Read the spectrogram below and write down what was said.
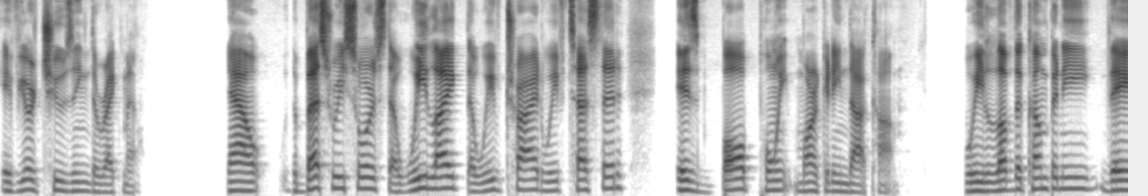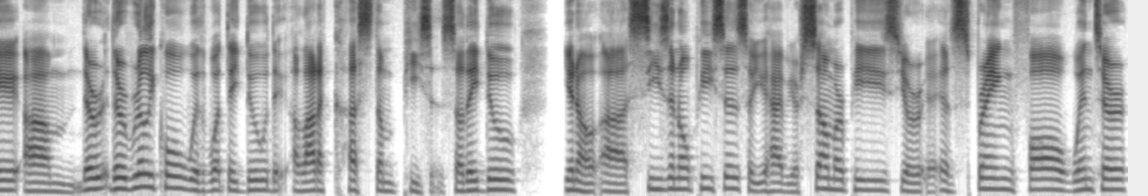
if you're choosing direct mail. Now, the best resource that we like, that we've tried, we've tested, is ballpointmarketing.com. We love the company. They um they're they're really cool with what they do. They, a lot of custom pieces. So they do you know uh seasonal pieces so you have your summer piece your uh, spring fall winter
